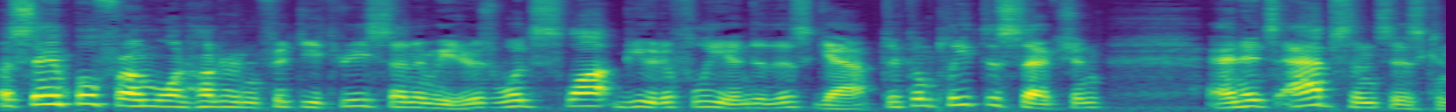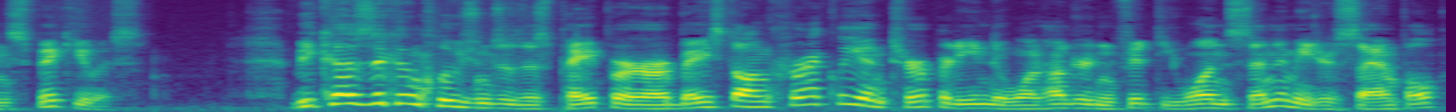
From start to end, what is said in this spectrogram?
A sample from 153 centimeters would slot beautifully into this gap to complete the section and its absence is conspicuous. Because the conclusions of this paper are based on correctly interpreting the 151 centimeter sample,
